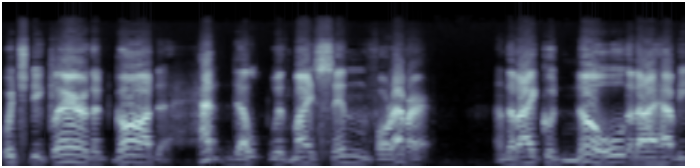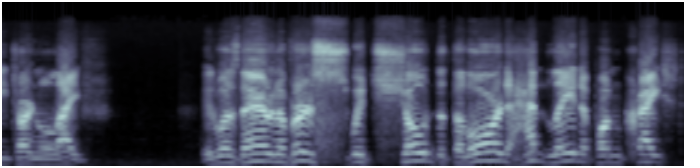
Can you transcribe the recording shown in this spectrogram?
which declare that God had dealt with my sin forever, and that I could know that I have eternal life. It was there in a verse which showed that the Lord had laid upon Christ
